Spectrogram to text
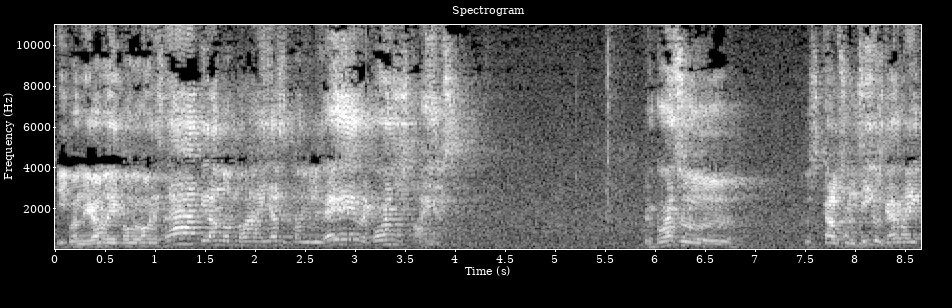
Y cuando llegamos ahí con los jóvenes, ah, tirando toallas y todo, yo le dije, eh, recojan sus toallas recogen sus, calzoncillos, quedaron ahí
